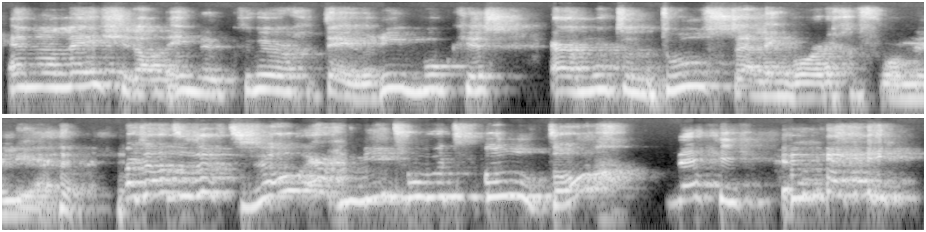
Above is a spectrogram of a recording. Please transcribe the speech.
En dan lees je dan in de keurige theorieboekjes, er moet een doelstelling worden geformuleerd. maar dat is echt zo erg niet hoe het voelt, toch? Nee. nee.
